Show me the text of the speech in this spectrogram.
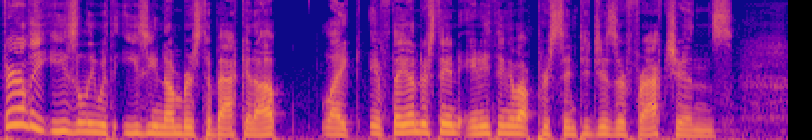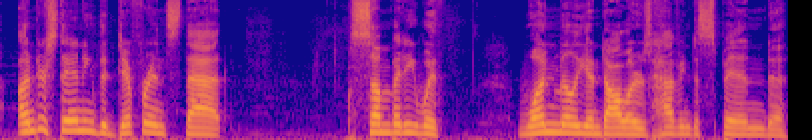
fairly easily with easy numbers to back it up. Like, if they understand anything about percentages or fractions, understanding the difference that somebody with $1 million having to spend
